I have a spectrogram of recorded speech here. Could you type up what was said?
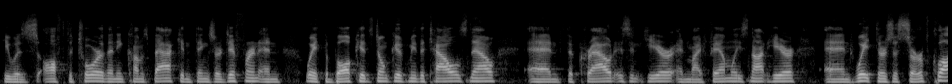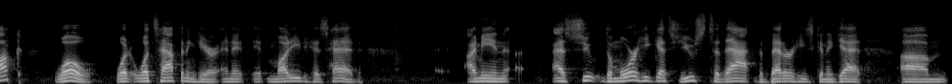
he was off the tour. Then he comes back, and things are different. And wait, the ball kids don't give me the towels now, and the crowd isn't here, and my family's not here. And wait, there's a serve clock. Whoa, what what's happening here? And it it muddied his head. I mean, as su- the more he gets used to that, the better he's going to get. Um,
